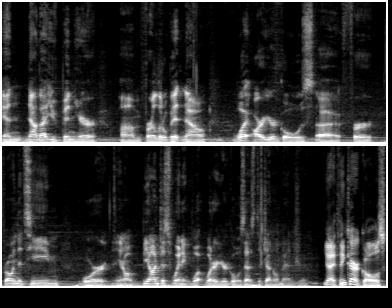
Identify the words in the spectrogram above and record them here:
And now that you've been here um, for a little bit now, what are your goals uh, for growing the team, or you know, beyond just winning? What what are your goals as the general manager? Yeah, I think our goals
